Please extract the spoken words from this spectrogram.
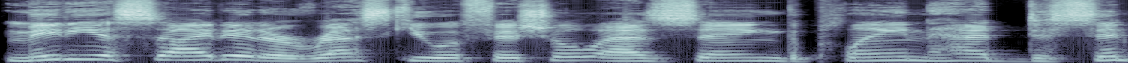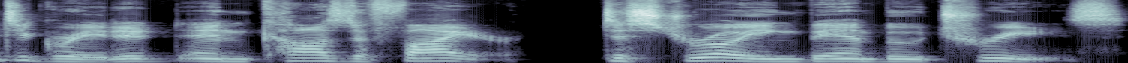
Media cited a rescue official as saying the plane had disintegrated and caused a fire, destroying bamboo trees.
